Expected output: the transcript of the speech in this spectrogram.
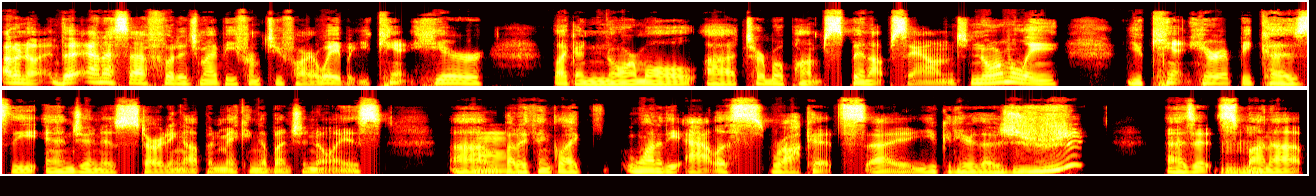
I don't know, the NSF footage might be from too far away, but you can't hear like a normal, uh, turbo pump spin up sound. Normally, you can't hear it because the engine is starting up and making a bunch of noise. Um, Hmm. but I think like one of the Atlas rockets, uh, you could hear those as it Mhm. spun up.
